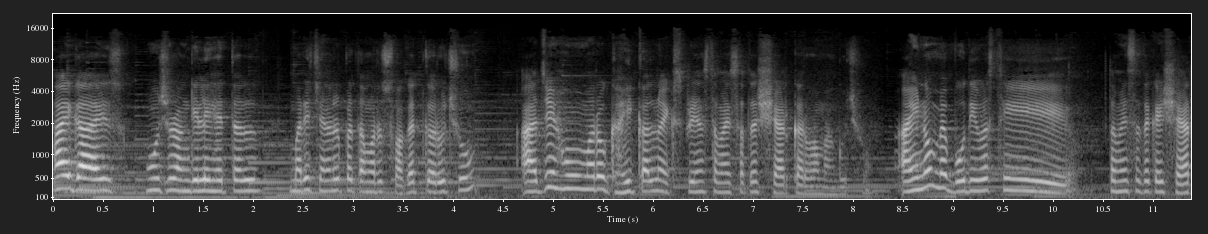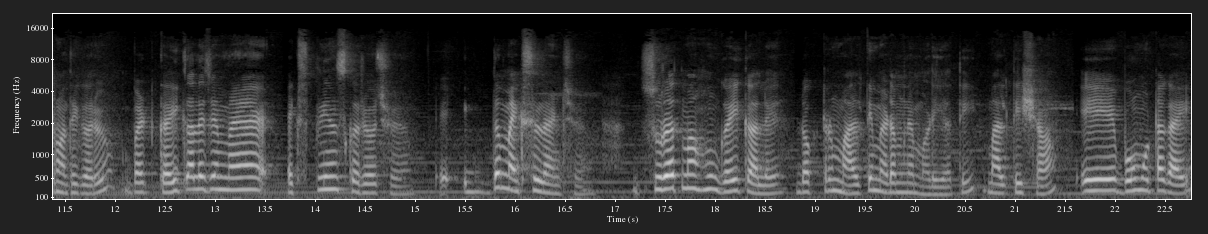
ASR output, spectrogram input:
હાય ગાઈઝ હું છું રંગીલી હેતલ. મારી ચેનલ પર તમારું સ્વાગત કરું છું. આજે હું મારો ગઈકાલનો એક્સપિરિયન્સ તમારી સાથે શેર કરવા માગું છું. આઈ નો મેં બહુ દિવસથી તમારી સાથે કંઈ શેર નથી કર્યું બટ ગઈકાલે જે મેં એક્સપિરિયન્સ કર્યો છે, એ એકદમ એક્સિલન્ટ છે. સુરતમાં હું ગઈકાલે ડૉક્ટર માલતી મેડમને મળી હતી, માલતી શાહ. એ બહુ મોટા ગાય,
